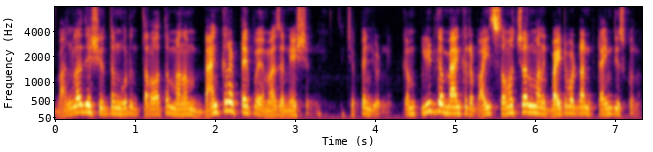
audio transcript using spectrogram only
బంగ్లాదేశ్ యుద్ధం గురించి తర్వాత మనం బ్యాంక్రప్ట్ అయిపోయాం యాజ్ అ నేషన్ చెప్పాను చూడండి. కంప్లీట్గా బ్యాంక్రప్ట్ ఐదు సంవత్సరాలు మనకు బయటపడడానికి టైం తీసుకున్నాం.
